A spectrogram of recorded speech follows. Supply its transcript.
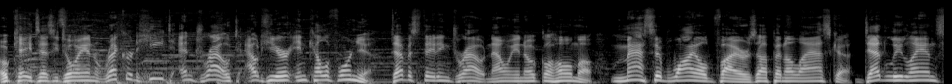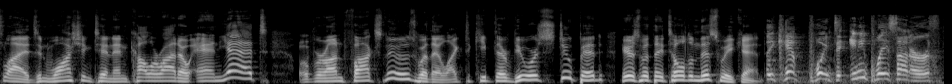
Okay, Desi Doyen, record heat and drought out here in California. Devastating drought now in Oklahoma. Massive wildfires up in Alaska. Deadly landslides in Washington and Colorado. And yet, over on Fox News, where they like to keep their viewers stupid, here's what they told them this weekend. They can't point to any place on Earth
